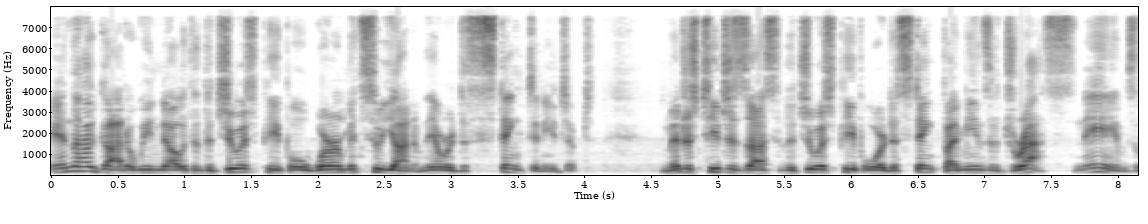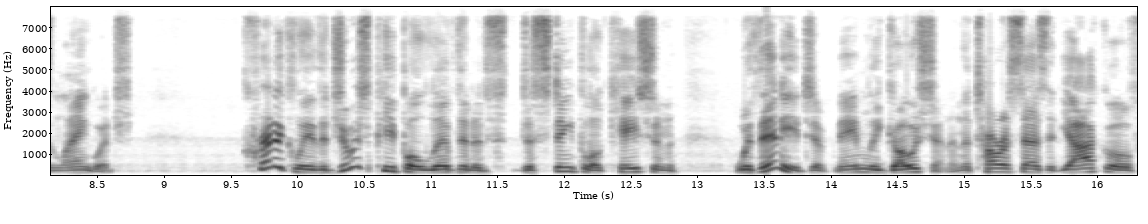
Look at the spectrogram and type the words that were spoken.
In the Haggadah, we know that the Jewish people were Mitsuyanim, they were distinct in Egypt. Midrash teaches us that the Jewish people were distinct by means of dress, names, and language. Critically, the Jewish people lived in a distinct location within Egypt, namely Goshen. And the Torah says that Yaakov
